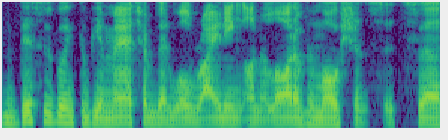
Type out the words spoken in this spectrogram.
this is going to be a matchup that will riding on a lot of emotions. It's uh,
